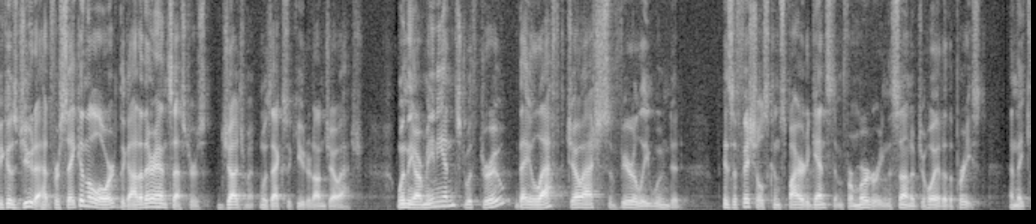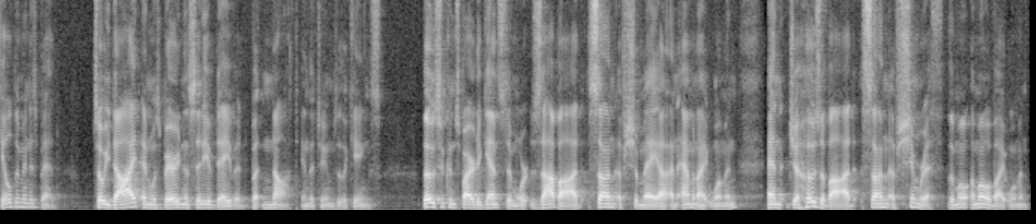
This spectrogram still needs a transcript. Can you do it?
Because Judah had forsaken the Lord, the God of their ancestors, judgment was executed on Joash. When the Arameans withdrew, they left Joash severely wounded. His officials conspired against him for murdering the son of Jehoiada the priest, and they killed him in his bed. So he died and was buried in the city of David, but not in the tombs of the kings. Those who conspired against him were Zabad, son of Shemaiah, an Ammonite woman, and Jehozabad, son of Shimrith, the Mo- a Moabite woman.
